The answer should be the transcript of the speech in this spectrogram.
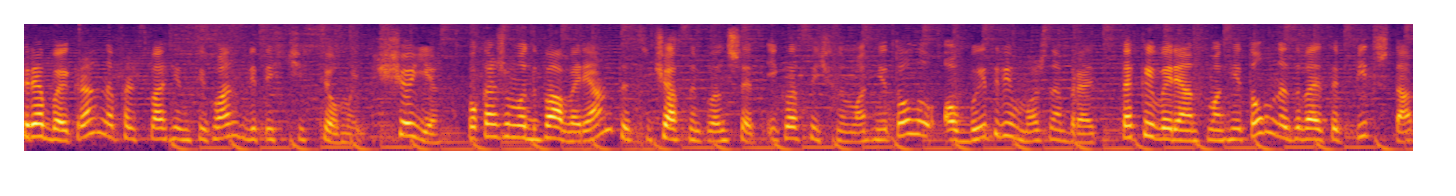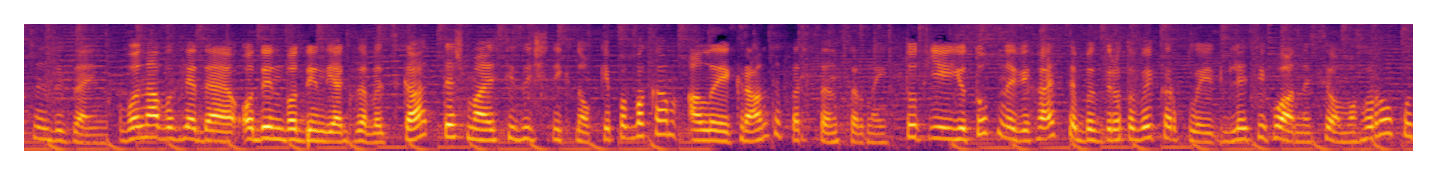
Треба екран на Volkswagen Tiguan 2007. Що є? Покажемо два варіанти: сучасний планшет і класичну магнітолу. Обидві можна брати. Такий варіант магнітол називається підштатний дизайн. Вона виглядає один в один як заводська, теж має фізичні кнопки по бокам, але екран тепер сенсорний. Тут є YouTube, навігація, бездротовий CarPlay. Для Tiguan 7 року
